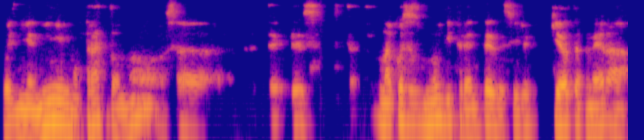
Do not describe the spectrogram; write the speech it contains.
pues ni el mínimo trato, ¿no? O sea, e, es, una cosa es muy diferente decir quiero tener a,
